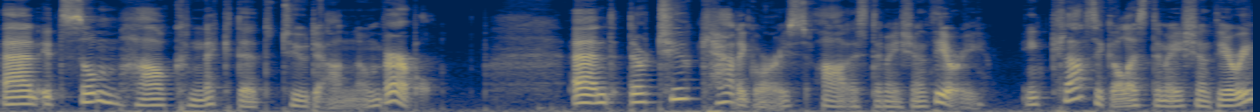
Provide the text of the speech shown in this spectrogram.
and it's somehow connected to the unknown variable. And there are two categories of estimation theory. In classical estimation theory,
